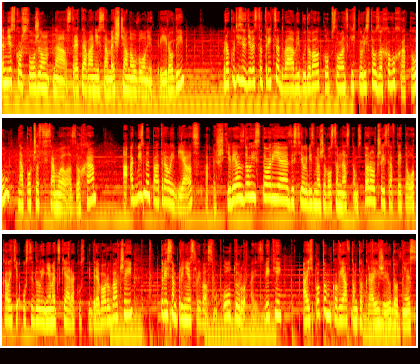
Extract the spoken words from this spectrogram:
Ten neskôr slúžil na stretávanie sa mešťanov v lone prírody. V roku 1932 vybudoval klub slovenských turistov Zochovú chatu na počasť Samuela Zocha. A ak by sme pátrali viac a ešte viac do histórie, zistili by sme, že v 18. storočí sa v tejto lokalite usídlili nemeckí a rakúsky drevorubači, ktorí sem priniesli vlastnú kultúru aj zvyky a ich potomkovia v tomto kraji žijú dodnes.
